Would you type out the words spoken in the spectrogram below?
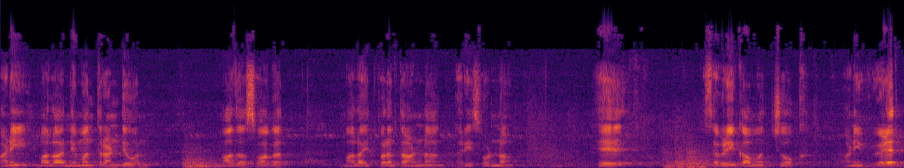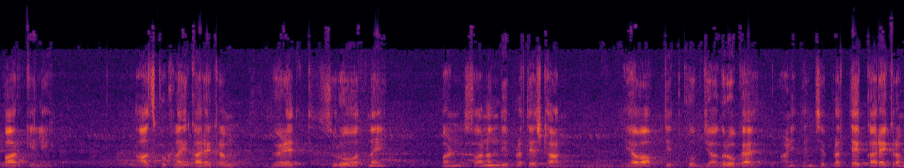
आणि मला निमंत्रण देऊन माझं स्वागत मला इथपर्यंत आणणं घरी सोडणं हे सगळी कामं चोख आणि वेळेत पार केली. आज कुठलाही कार्यक्रम वेळेत सुरू होत नाही पण स्वानंदी प्रतिष्ठान या बाबतीत खूप जागरूक आहे आणि त्यांचे प्रत्येक कार्यक्रम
